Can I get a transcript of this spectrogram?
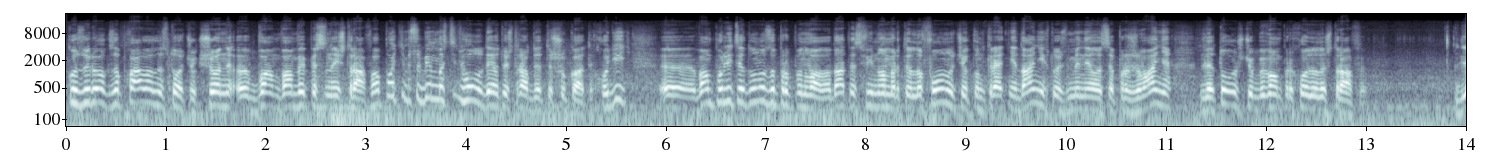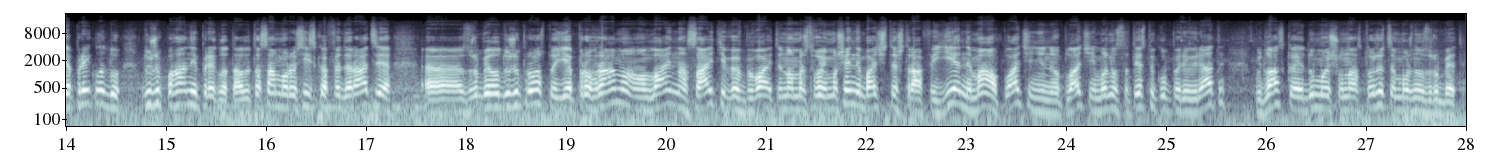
козирьок, запхала листочок, що е, вам, вам виписаний штраф, а потім собі мастіть голову, де той штраф будете шукати. Ходіть, е, вам поліція давно запропонувала дати свій номер телефону чи конкретні дані, хтось змінилося проживання для того, щоб вам приходили штрафи. Для прикладу, дуже поганий приклад, але та сама Російська Федерація е, зробила дуже просто. Є програма онлайн на сайті, ви вбиваєте номер своєї машини, бачите штрафи. Є, нема оплачені, не оплачені, можна статистику перевіряти. Будь ласка, я думаю, що у нас теж це можна зробити.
